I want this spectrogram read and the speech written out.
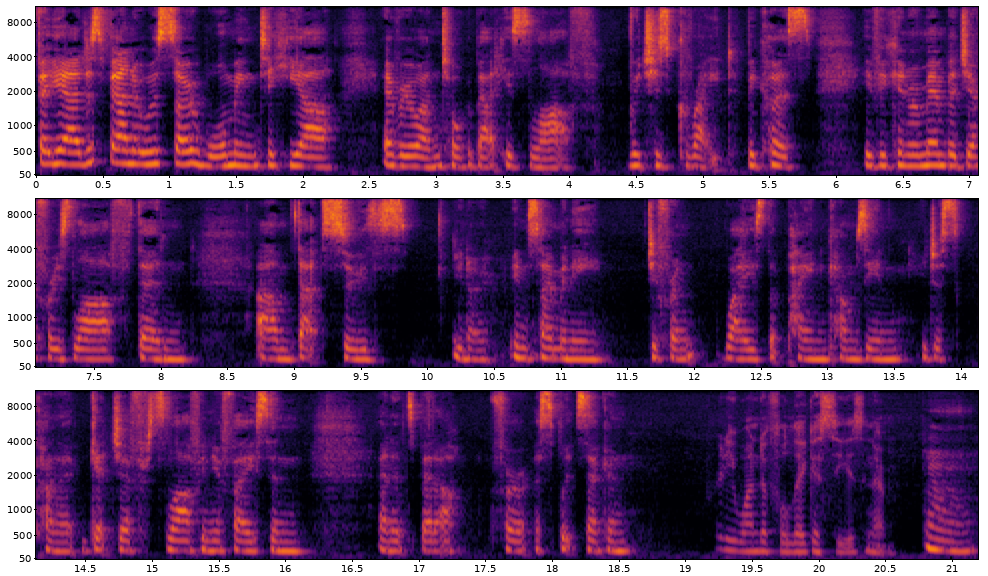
but yeah, I just found it was so warming to hear everyone talk about his laugh, which is great because if you can remember Jeffrey's laugh, then um, that soothes, you know, in so many different ways that pain comes in. You just kind of get Jeff's laugh in your face and and it's better for a split second. Pretty wonderful legacy, isn't it? Mm.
